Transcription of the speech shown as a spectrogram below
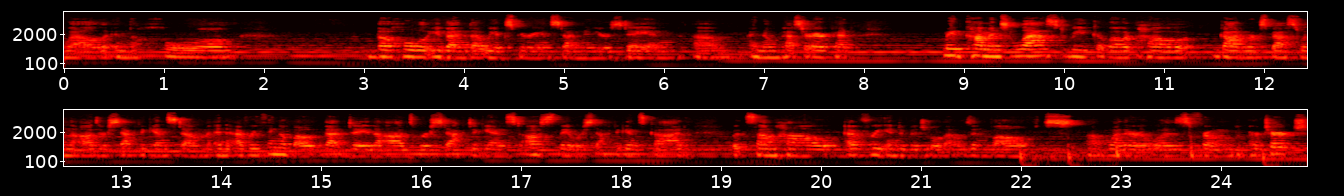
well in the whole the whole event that we experienced on New Year's Day, and um, I know Pastor Eric had made comment last week about how God works best when the odds are stacked against him, and everything about that day, the odds were stacked against us, they were stacked against God. But somehow, every individual that was involved, um, whether it was from our church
